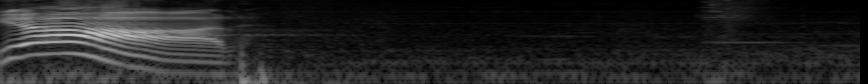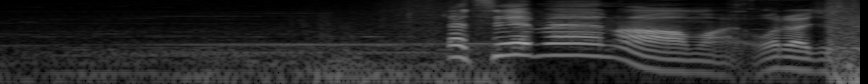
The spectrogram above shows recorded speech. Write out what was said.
god! That's it, man? Oh my, what did I just do?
